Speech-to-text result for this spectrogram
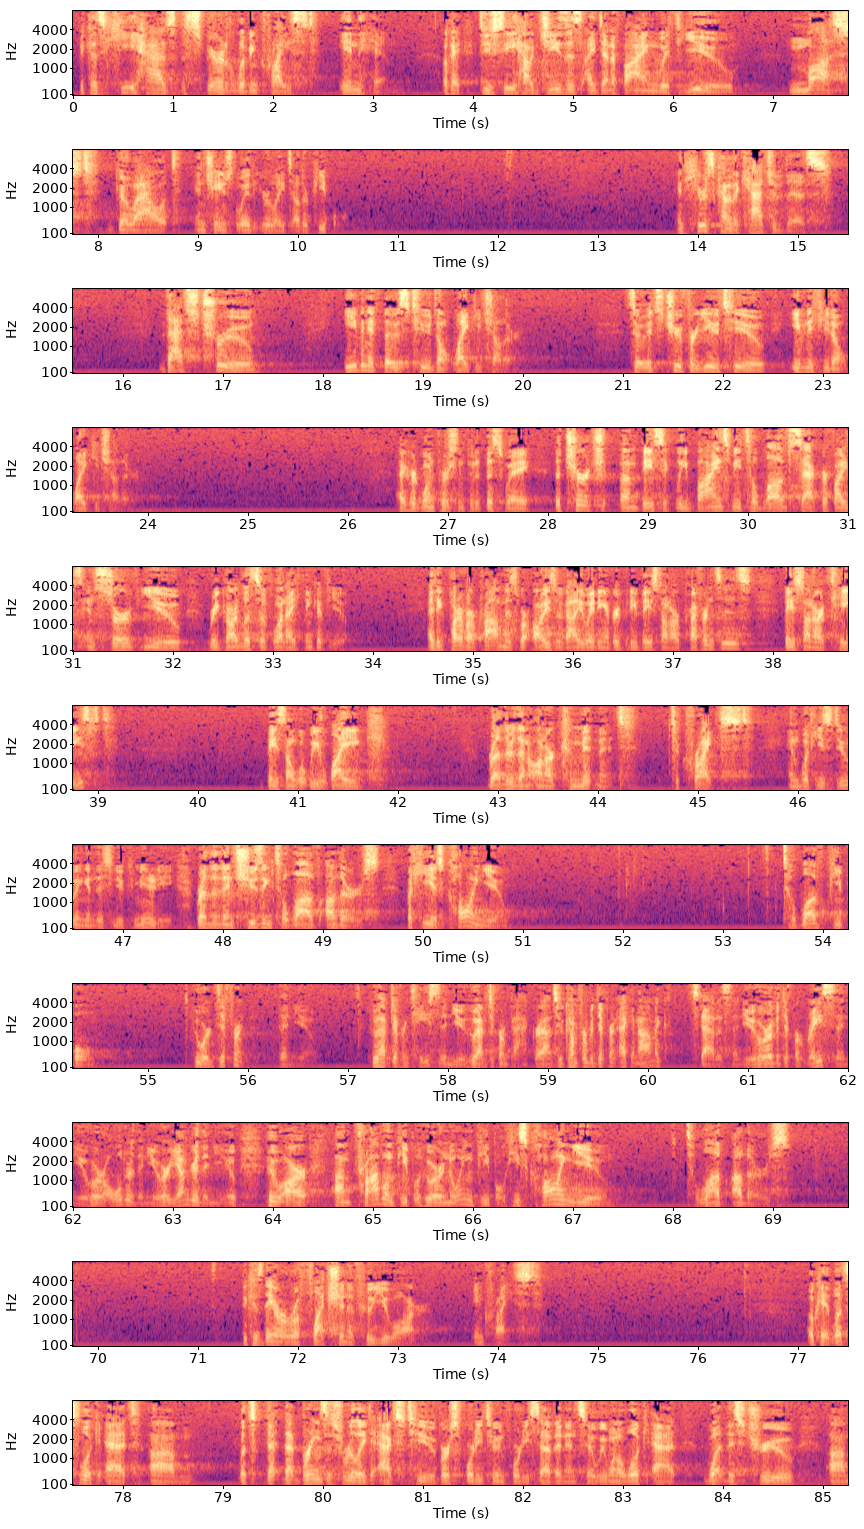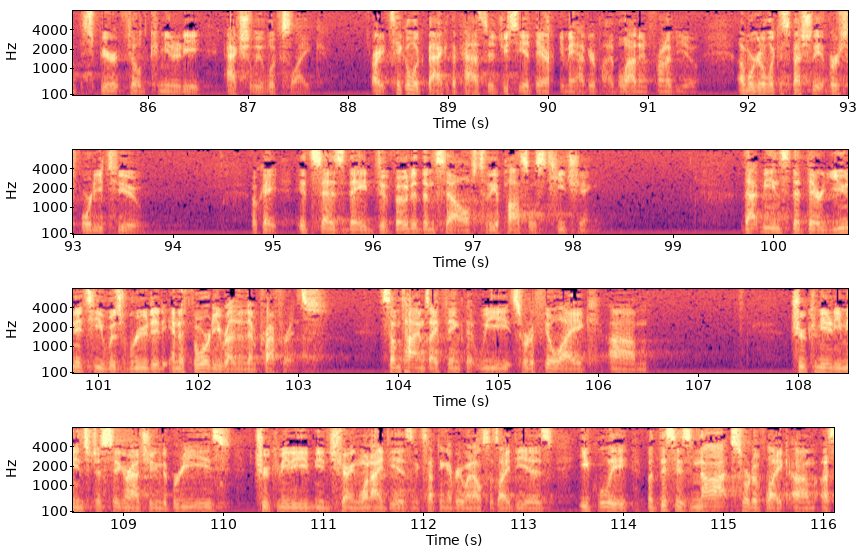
because he has the Spirit of the living Christ in him. Okay, do you see how Jesus identifying with you must go out and change the way that you relate to other people? And here's kind of the catch of this. That's true even if those two don't like each other. So it's true for you too, even if you don't like each other. I heard one person put it this way the church um, basically binds me to love, sacrifice, and serve you regardless of what I think of you. I think part of our problem is we're always evaluating everybody based on our preferences, based on our taste, based on what we like, rather than on our commitment to Christ and what He's doing in this new community, rather than choosing to love others. But He is calling you to love people who are different than you, who have different tastes than you, who have different backgrounds, who come from a different economic status than you, who are of a different race than you, who are older than you, who are younger than you, who are um, problem people, who are annoying people. He's calling you to love others because they are a reflection of who you are in Christ. Okay, let's look at. Um, that, that brings us really to Acts 2, verse 42 and 47. And so we want to look at what this true um, spirit filled community actually looks like. All right, take a look back at the passage. You see it there. You may have your Bible out in front of you. And we're going to look especially at verse 42. Okay, it says they devoted themselves to the apostles' teaching. That means that their unity was rooted in authority rather than preference. Sometimes I think that we sort of feel like um, true community means just sitting around shooting the breeze. True community means sharing one ideas and accepting everyone else's ideas equally. But this is not sort of like um, a,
